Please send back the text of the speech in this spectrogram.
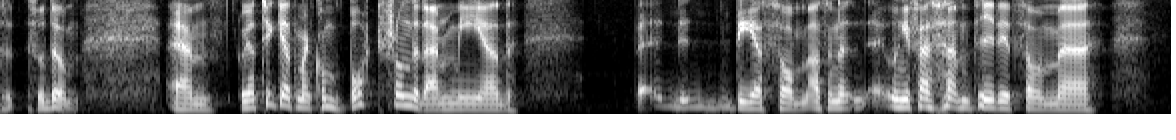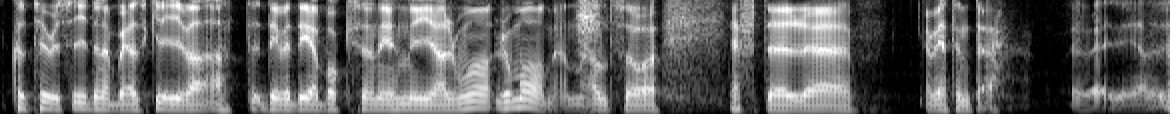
så, så dum. Eh, och jag tycker att man kom bort från det där med det som, alltså, ungefär samtidigt som uh, kultursidorna börjar skriva att DVD-boxen är den nya romanen. Alltså efter, eh, jag vet inte, eh,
